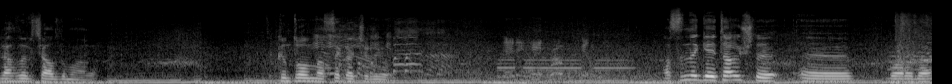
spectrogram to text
Silahları çaldım abi. Sıkıntı olmazsa kaçırıyorum. Aslında GTA 3 de e, bu arada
